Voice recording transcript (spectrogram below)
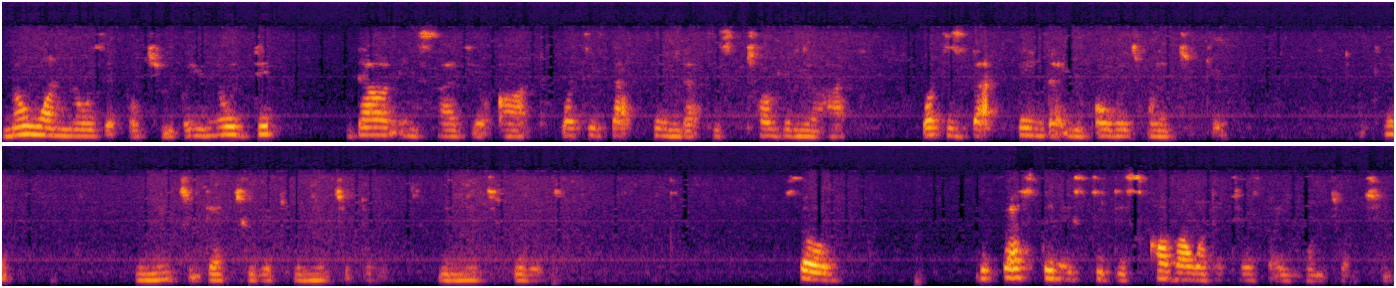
No one knows it but you, but you know deep down inside your heart what is that thing that is tugging your heart? What is that thing that you've always wanted to do? Okay? We need to get to it. We need to do it. We need to do it. So, the first thing is to discover what it is that you want to achieve.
